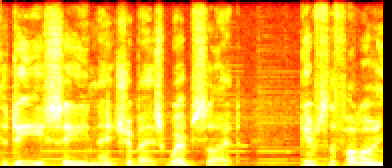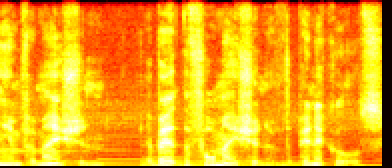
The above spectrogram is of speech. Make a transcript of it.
The DEC Naturebase website gives the following information about the formation of the pinnacles.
